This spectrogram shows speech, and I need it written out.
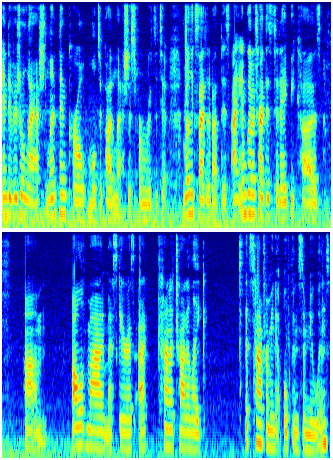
individual lash lengthen curl multiply lashes from root to tip i'm really excited about this i am going to try this today because um, all of my mascaras i kind of try to like it's time for me to open some new ones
